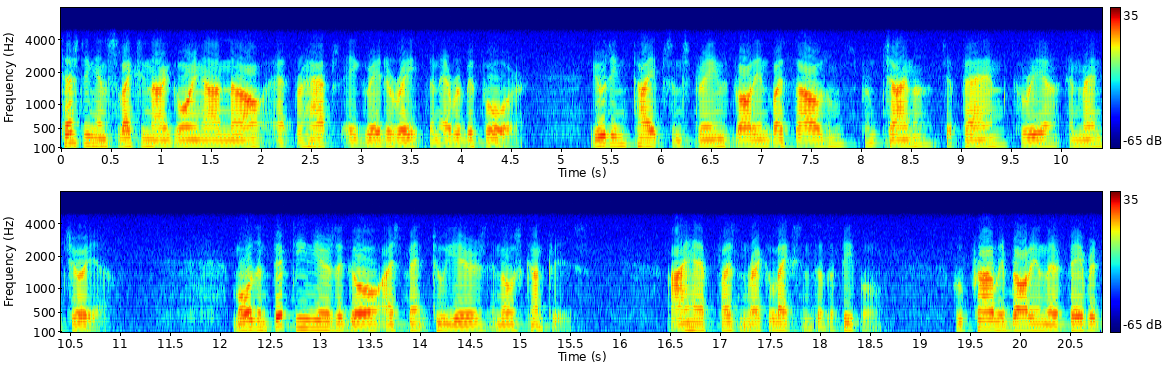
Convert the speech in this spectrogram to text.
Testing and selection are going on now at perhaps a greater rate than ever before, using types and strains brought in by thousands from China, Japan, Korea, and Manchuria. More than 15 years ago, I spent two years in those countries. I have pleasant recollections of the people who proudly brought in their favorite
